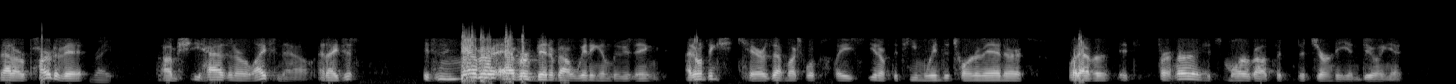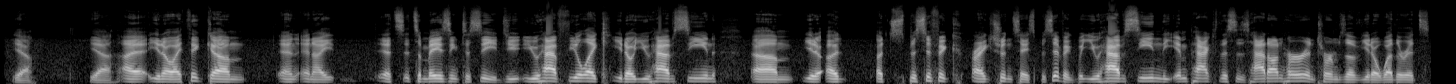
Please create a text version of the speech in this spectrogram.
that are part of it. Right. Um, she has in her life now, and I just it's never ever been about winning and losing. I don't think she cares that much what place you know if the team wins a tournament or whatever. It's for her. It's more about the, the journey and doing it. Yeah, yeah. I you know I think um and and I it's it's amazing to see. Do you, you have feel like you know you have seen um you know a a specific, I shouldn't say specific, but you have seen the impact this has had on her in terms of you know whether it's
